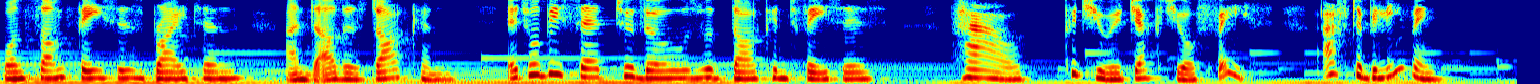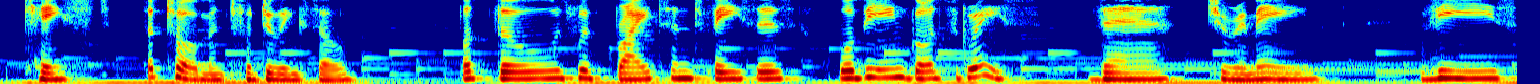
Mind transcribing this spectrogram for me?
when some faces brighten and others darken, it will be said to those with darkened faces, How could you reject your faith after believing? Taste the torment for doing so. But those with brightened faces will be in God's grace, there to remain. These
